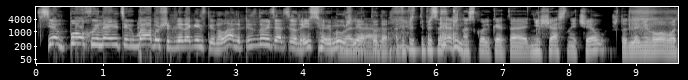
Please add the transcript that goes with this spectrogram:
всем похуй на этих бабушек, мне так искренне. Ладно, пиздуйте отсюда, и все, и мы ушли Бля. оттуда. А ты, ты представляешь, насколько это несчастный чел, что для него вот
